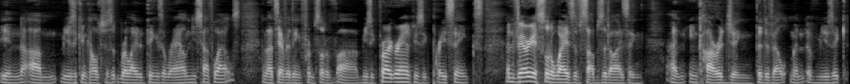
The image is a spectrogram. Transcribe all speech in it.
in um, music and culture related things around New South Wales. And that's everything from sort of uh, music programs, music precincts, and various sort of ways of subsidising and encouraging the development of music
